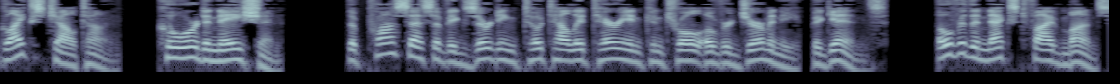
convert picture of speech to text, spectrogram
Gleichschaltung coordination", the process of exerting totalitarian control over Germany, begins. Over the next five months,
